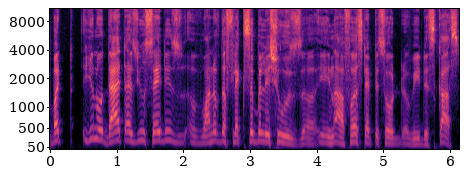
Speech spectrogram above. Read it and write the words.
But you know that, as you said, is one of the flexible issues uh, in our first episode we discussed.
